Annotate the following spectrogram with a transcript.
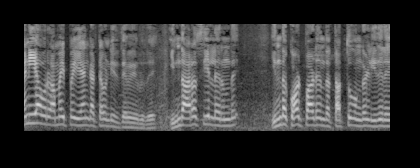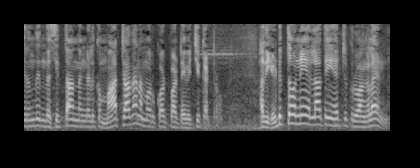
தனியாக ஒரு அமைப்பை ஏன் கட்ட வேண்டியது தேவை வருது இந்த அரசியலில் இருந்து இந்த கோட்பாடு இந்த தத்துவங்கள் இதில் இருந்து இந்த சித்தாந்தங்களுக்கு மாற்றாதான் நம்ம ஒரு கோட்பாட்டை வச்சு கட்டுறோம். அது எடுத்தோடனே எல்லாத்தையும் ஏற்றுக்குருவாங்களா என்ன?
